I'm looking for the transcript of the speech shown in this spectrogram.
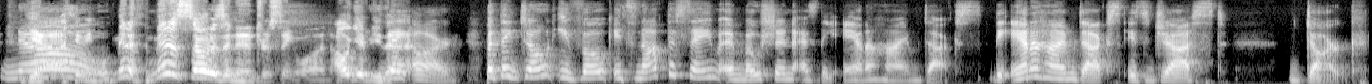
no, yeah. I mean, Minnesota's an interesting one. I'll give you that. They are, but they don't evoke. It's not the same emotion as the Anaheim Ducks. the Anaheim Ducks is just dark.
